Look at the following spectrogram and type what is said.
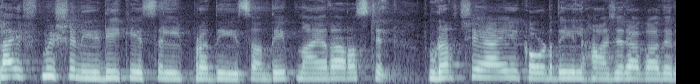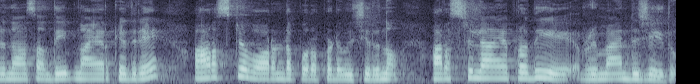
ലൈഫ് മിഷൻ ഇ ഡി കേസിൽ പ്രതി സന്ദീപ് നായർ അറസ്റ്റിൽ. തുടർച്ചയായി കോടതിയിൽ ഹാജരാകാതിരുന്ന സന്ദീപ് നായർക്കെതിരെ അറസ്റ്റ് വാറണ്ട് പുറപ്പെടുവിച്ചിരുന്നു. അറസ്റ്റിലായ പ്രതിയെ റിമാൻഡ് ചെയ്തു.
